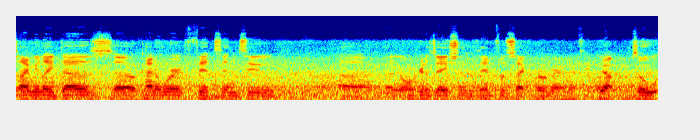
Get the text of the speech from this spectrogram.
Cymulate does, uh, kind of where it fits into uh, an organization's InfoSec program, if you will. Yeah. So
